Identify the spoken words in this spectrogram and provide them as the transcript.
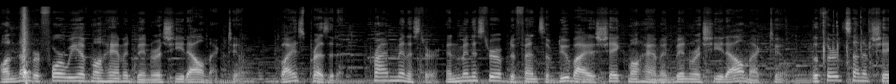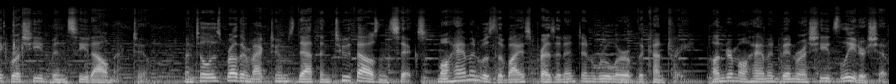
On number 4 we have Mohammed bin Rashid Al Maktoum. Vice President, Prime Minister, and Minister of Defense of Dubai is Sheikh Mohammed bin Rashid Al Maktoum, the third son of Sheikh Rashid bin Said Al Maktoum. Until his brother Maktoum's death in 2006, Mohammed was the vice president and ruler of the country. Under Mohammed bin Rashid's leadership,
